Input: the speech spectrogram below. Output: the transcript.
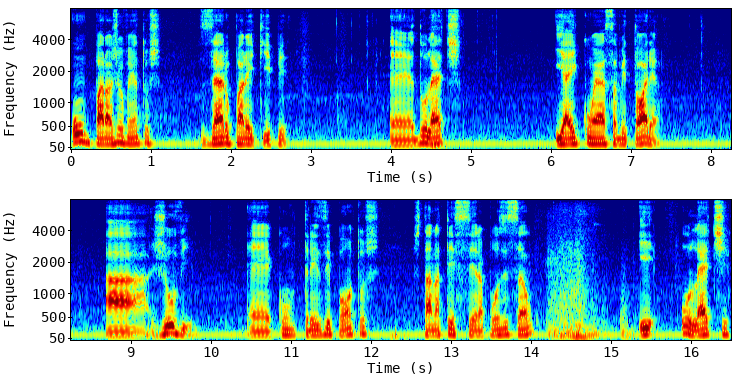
1 para a Juventus, 0 para a equipe é, do Lecce. E aí com essa vitória, a Juve é, com 13 pontos, está na terceira posição. E o Leti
